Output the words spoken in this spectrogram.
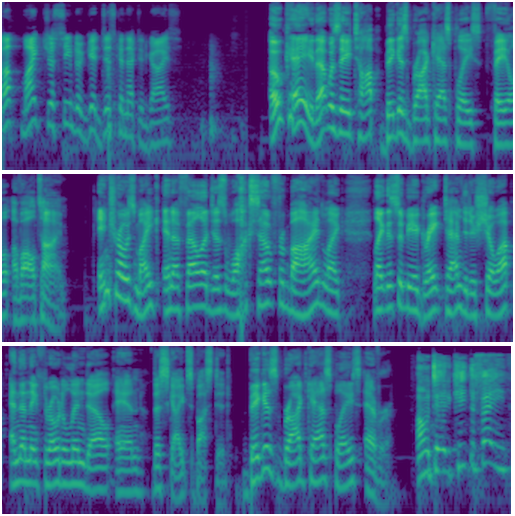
Up, oh, Mike just seemed to get disconnected, guys. Okay, that was a top biggest broadcast place fail of all time. Intros Mike and a fella just walks out from behind like like this would be a great time to just show up and then they throw to Lindell and the Skype's busted. Biggest broadcast place ever. I want to tell you to keep the faith.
